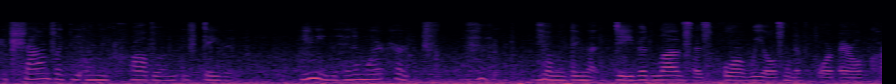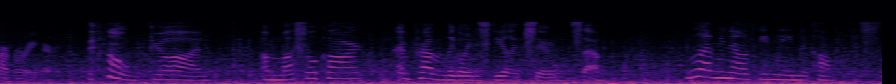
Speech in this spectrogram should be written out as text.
It sounds like the only problem is David. You need to hit him where it hurts. The only thing that David loves has four wheels and a four-barrel carburetor. oh, God. A muscle car? I'm probably going to steal it soon, so... Let me know if you need an accomplice.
